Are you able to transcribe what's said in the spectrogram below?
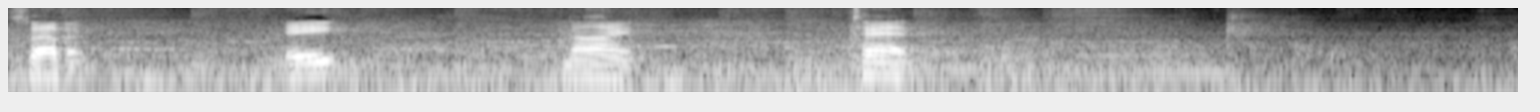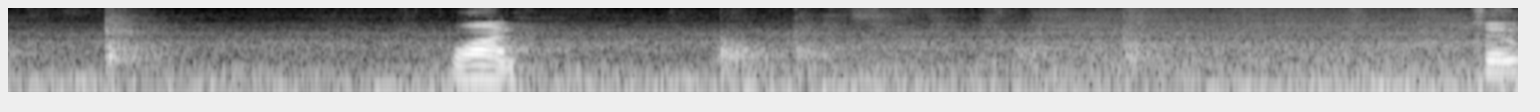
7, 8, 9, 10. One. Two.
